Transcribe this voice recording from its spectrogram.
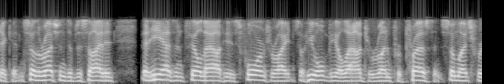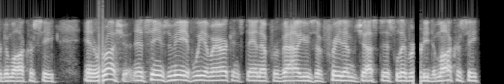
ticket. And so the Russians have decided that he hasn't filled out his forms right, so he won't be allowed to run for president. So much for democracy in Russia. And it seems to me if we Americans stand up for values of freedom, justice, liberty, democracy,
